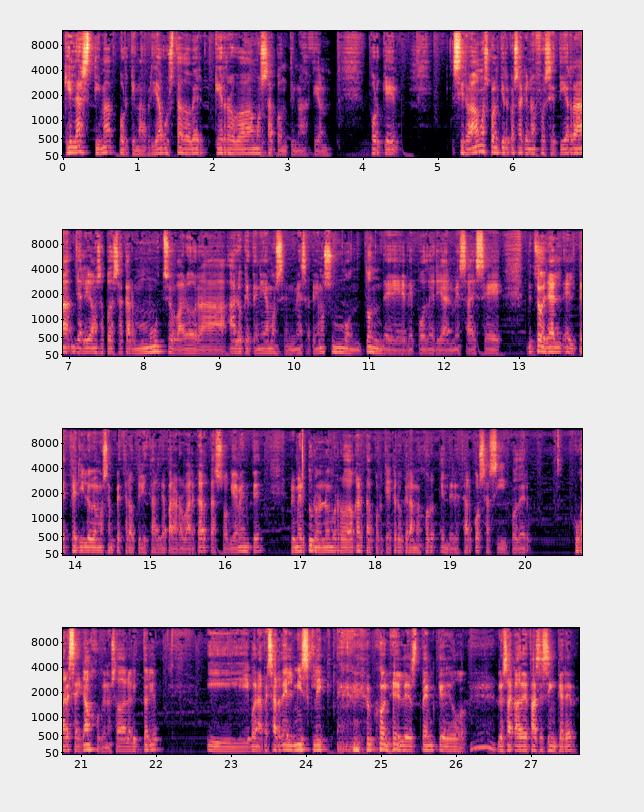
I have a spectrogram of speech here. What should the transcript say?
qué lástima, porque me habría gustado ver qué robábamos a continuación. Porque si robábamos cualquier cosa que no fuese tierra, ya le íbamos a poder sacar mucho valor a, lo que teníamos en mesa. Teníamos un montón de, poder ya en mesa. Ese, de hecho, ya el, Teferi lo vamos a empezar a utilizar ya para robar cartas, obviamente. primer turno no hemos robado carta porque creo que era mejor enderezar cosas y poder jugar ese ganjo que nos ha dado la victoria. Y bueno, a pesar del misclick con el Sten, que lo, he sacado de fase sin querer.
